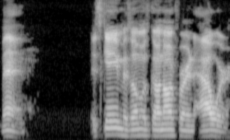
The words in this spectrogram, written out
Man, this game has almost gone on for an hour.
